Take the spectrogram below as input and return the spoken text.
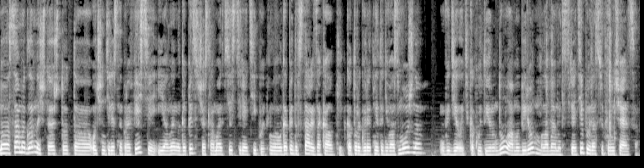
Но ну, а самое главное, считаю, что это очень интересная профессия, и онлайн-логопед сейчас ломает все стереотипы логопедов старой закалки, которые говорят, нет, это невозможно, вы делаете какую-то ерунду, а мы берем, ломаем эти стереотипы, и у нас все получается.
